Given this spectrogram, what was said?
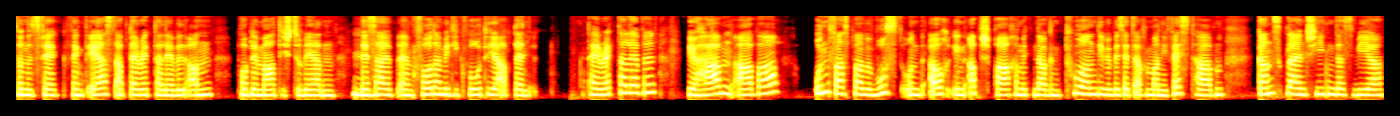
sondern es fängt erst ab Director-Level an, problematisch zu werden. Mhm. Deshalb ähm, fordern wir die Quote ja ab Director-Level. Wir haben aber unfassbar bewusst und auch in Absprache mit den Agenturen, die wir bis jetzt auf dem Manifest haben, ganz klar entschieden, dass wir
